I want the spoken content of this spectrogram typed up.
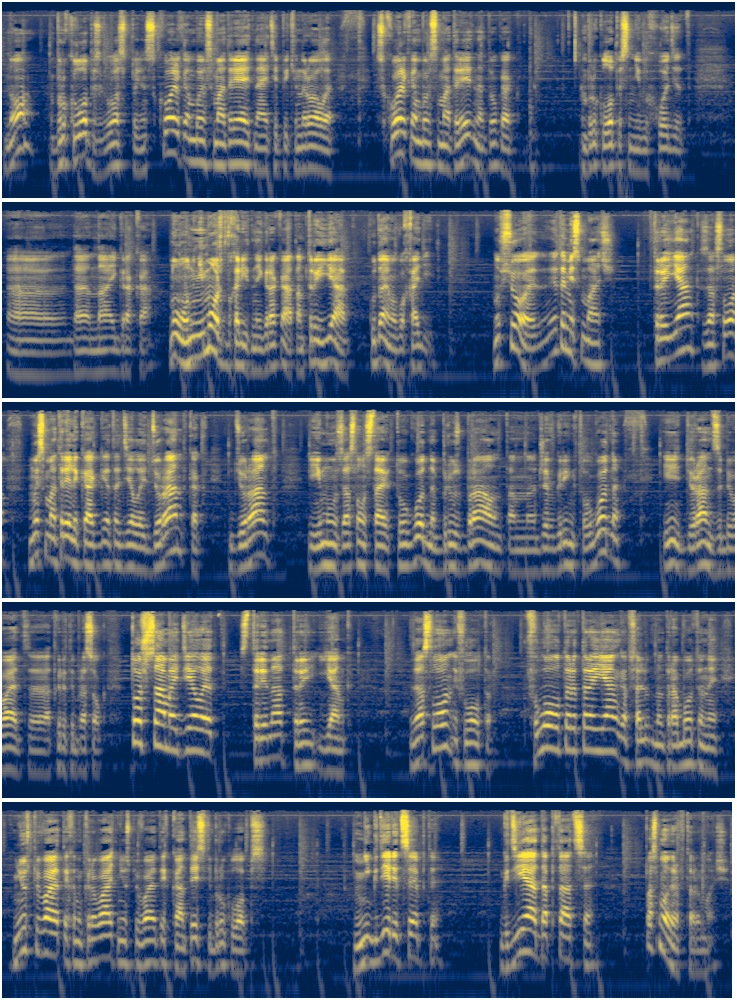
Но Брук Лопес, господи, сколько мы будем смотреть на эти пик-н-роллы. Сколько мы будем смотреть на то, как Брук Лопес не выходит э, да, на игрока. Ну, он не может выходить на игрока, там Трей Янг. Куда ему выходить? Ну все, это мисс-матч. Трей Янг, заслон. Мы смотрели, как это делает Дюрант, как Дюрант, и ему заслон ставит кто угодно, Брюс Браун, там, Джефф Грин, кто угодно, и Дюрант забивает э, открытый бросок. То же самое делает старина Трей Янг. Заслон и floater. И Трей Янг абсолютно отработаны. Не успевает их накрывать, не успевает их contest ить Брук Лопес. И где рецепты. Где адаптация? Посмотрим второй матч.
